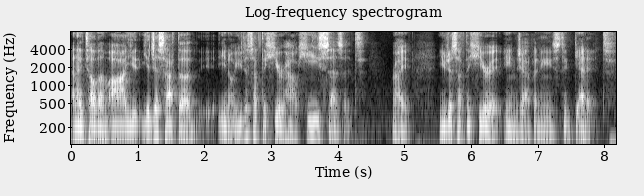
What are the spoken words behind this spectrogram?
And I tell them, ah, you, you just have to, you know, you just have to hear how he says it, right? You just have to hear it in Japanese to get it,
